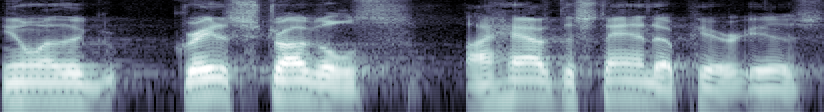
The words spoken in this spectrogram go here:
You know, one of the greatest struggles I have to stand up here is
